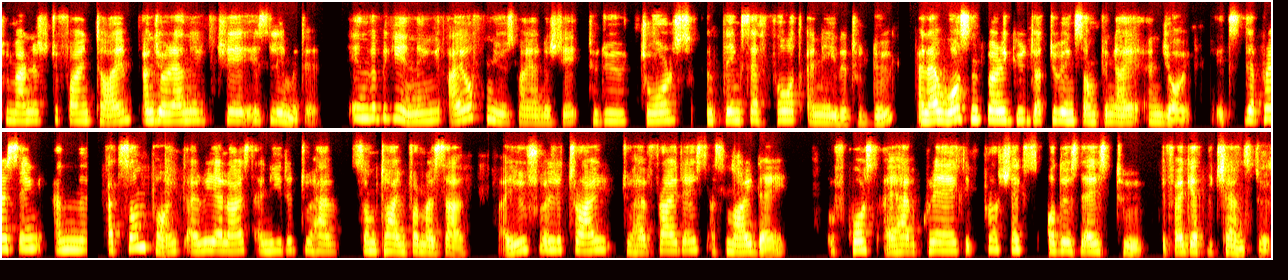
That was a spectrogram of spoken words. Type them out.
to manage to find time and your energy is limited. In the beginning, I often used my energy to do chores and things I thought I needed to do, and I wasn't very good at doing something I enjoyed. It's depressing, and at some point, I realized I needed to have some time for myself. I usually try to have Fridays as my day. Of course, I have creative projects other days too, if I get the chance to.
